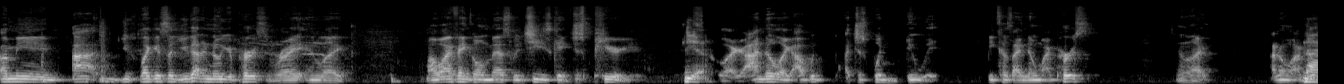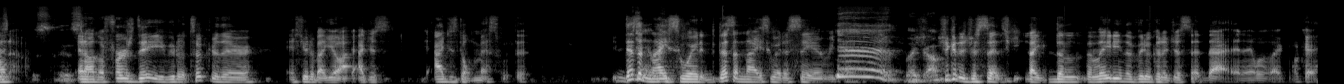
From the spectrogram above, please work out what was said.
i mean i you, like i said you got to know your person right and like my wife ain't gonna mess with cheesecake just period Yeah. Like I know, like I would, I just wouldn't do it because I know my person, and like I know my Nah, I business. And And on the first day, if you'd have took her there and she'd have like, yo, I, I just I just don't mess with it. That's a nice way to that's a nice way to say everything. yeah, like I'm, She could have just said she, like the the lady in the video could have just said that and it was like, okay.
